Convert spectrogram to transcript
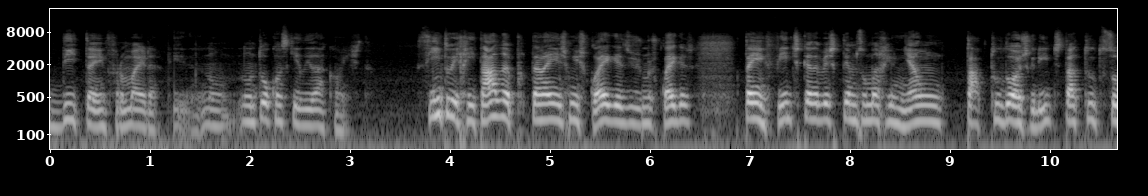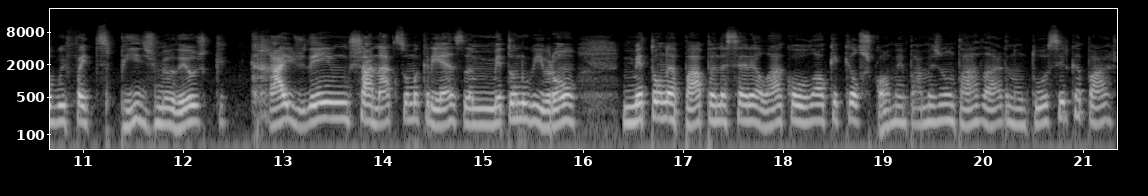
Dita enfermeira. Não, não estou a conseguir lidar com isto. Sinto irritada porque também as minhas colegas e os meus colegas têm filhos. Cada vez que temos uma reunião, está tudo aos gritos, está tudo sob o efeito de speeds. Meu Deus, que, que raios. Deem um xanax a uma criança, metam no biberon, metam na papa, na Cerelac ou lá o que é que eles comem. Pá, mas não está a dar, não estou a ser capaz.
